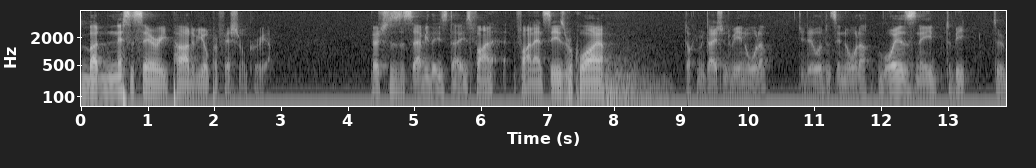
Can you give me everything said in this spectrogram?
but necessary part of your professional career. Purchasers are savvy these days. Fin- financiers require documentation to be in order, due diligence in order. Lawyers need to be to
